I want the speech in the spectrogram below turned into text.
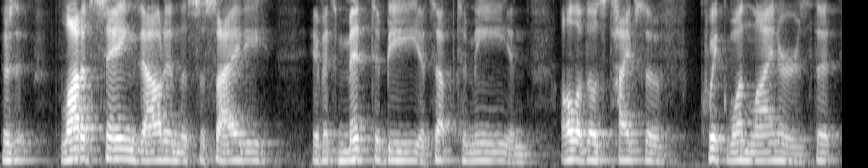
There's a lot of sayings out in the society if it's meant to be, it's up to me, and all of those types of quick one liners that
